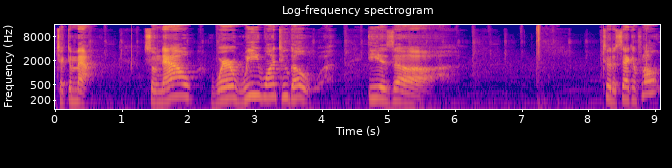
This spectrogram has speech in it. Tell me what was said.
Check the map. So now where we want to go is uh to the second floor.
